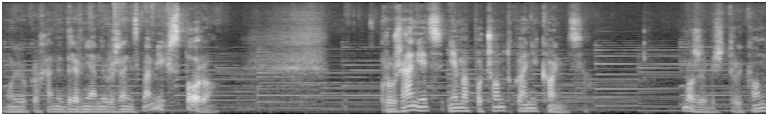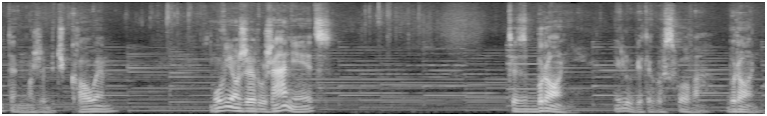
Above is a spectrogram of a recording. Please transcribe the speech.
Mój ukochany drewniany różaniec. Mam ich sporo. Różaniec nie ma początku ani końca. Może być trójkątem, może być kołem. Mówią, że różaniec to jest broń. Nie lubię tego słowa broń.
